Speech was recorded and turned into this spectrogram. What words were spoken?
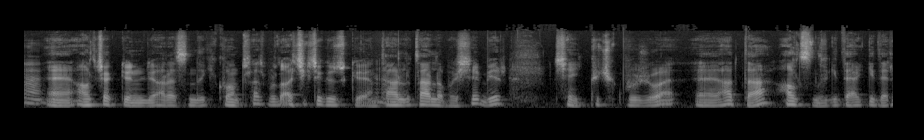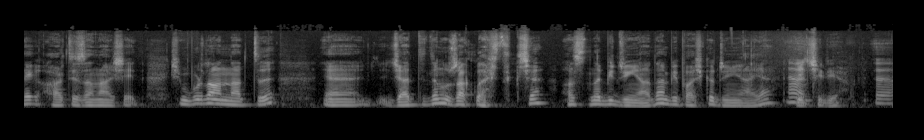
evet. e, alçak gönüllü arasındaki kontrast burada açıkça gözüküyor. Yani tarla Tarlabaşı bir şey küçük burjuva e, hatta alt sınıf gider giderek artizanal şeydi. Şimdi burada anlattığı e, caddeden uzaklaştıkça aslında bir dünyadan bir başka dünyaya evet. geçiliyor. E,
